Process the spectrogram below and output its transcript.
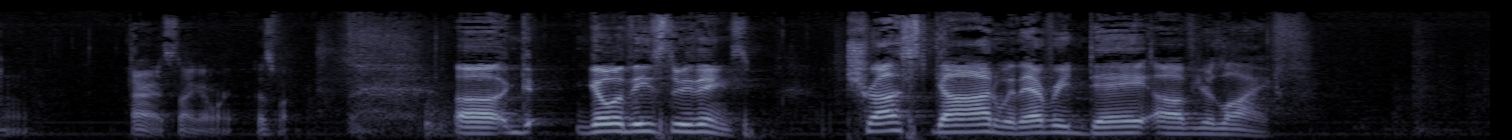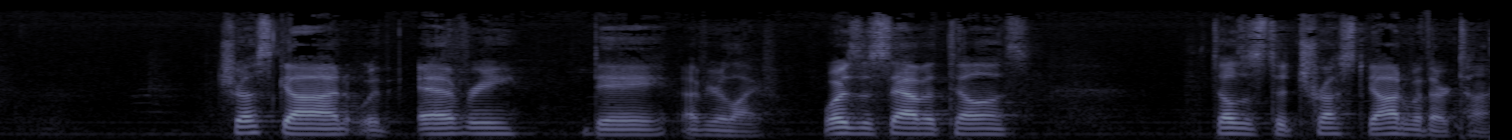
No. All right, it's not gonna work. That's fine. Uh, go with these three things. Trust God with every day of your life. Trust God with every day of your life. What does the Sabbath tell us? It tells us to trust God with our time.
